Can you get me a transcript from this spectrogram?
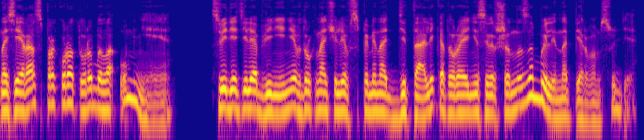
На сей раз прокуратура была умнее. Свидетели обвинения вдруг начали вспоминать детали, которые они совершенно забыли на первом суде.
